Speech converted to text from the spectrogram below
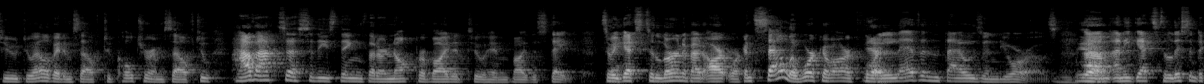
to to elevate himself, to culture himself, to have access to these things that are not provided to him by the state, so he gets to learn about artwork and sell a work of art for Yeah. eleven thousand euros, Yeah. um, and he gets to listen to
